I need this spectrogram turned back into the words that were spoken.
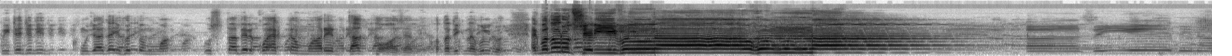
পিঠে যদি খুঁজা যায় হয়তো মা- উস্তাদের কয়েকটা মারের দাগ পাওয়া যাবে কথা ঠিক না ভুলবো একবার দরুদ শরীফ আল্লাহুম্মা سيدنا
